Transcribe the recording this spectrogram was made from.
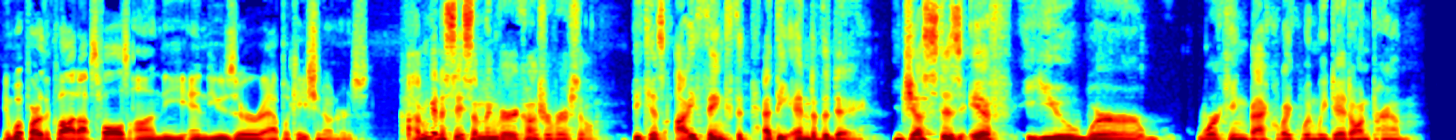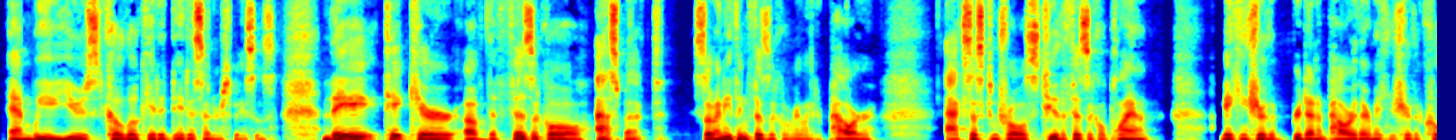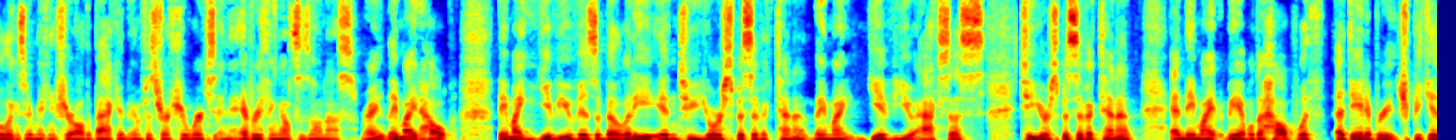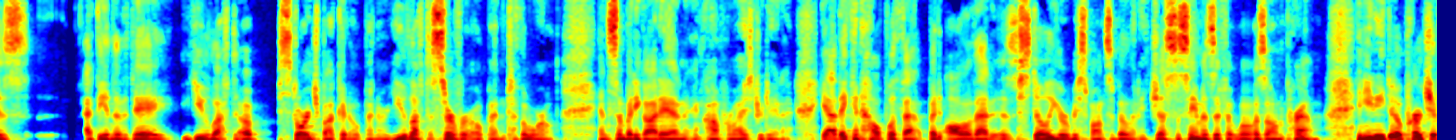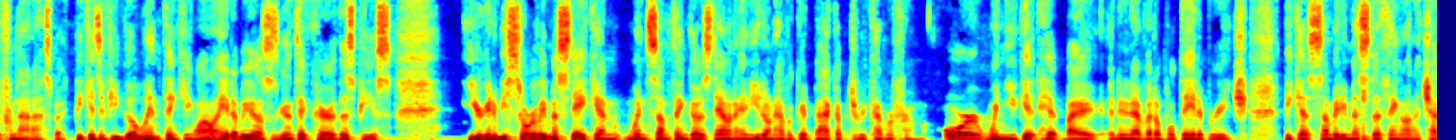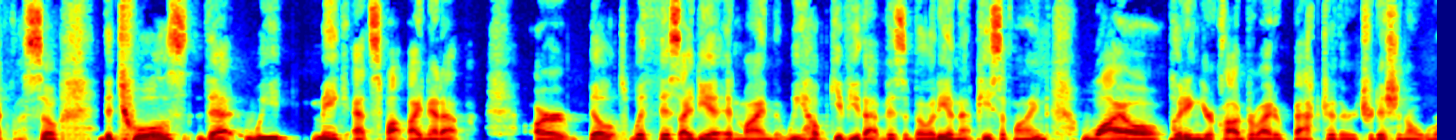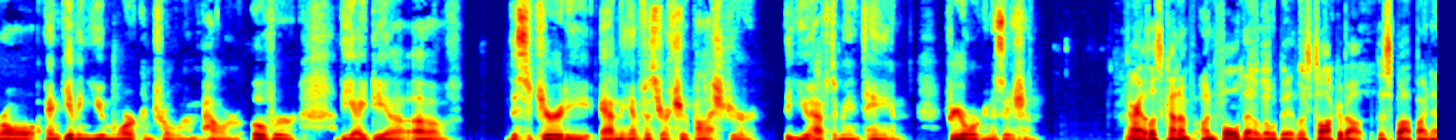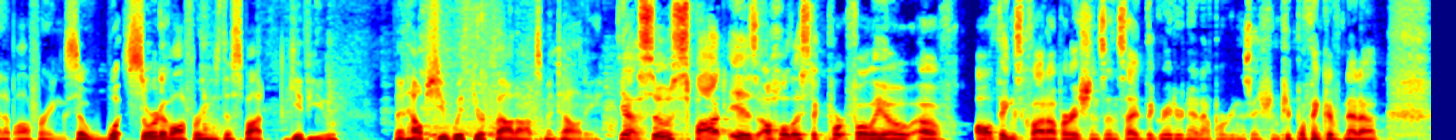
and what part of the cloud ops falls on the end user application owners? I'm going to say something very controversial because I think that at the end of the day, just as if you were working back like when we did on prem and we use co-located data center spaces. They take care of the physical aspect. So anything physical related, power, access controls to the physical plant, making sure the redundant power there, making sure the cooling's there, making sure all the backend infrastructure works and everything else is on us, right? They might help. They might give you visibility into your specific tenant. They might give you access to your specific tenant and they might be able to help with a data breach because at the end of the day, you left a storage bucket open or you left a server open to the world and somebody got in and compromised your data. Yeah, they can help with that, but all of that is still your responsibility, just the same as if it was on prem. And you need to approach it from that aspect because if you go in thinking, well, AWS is going to take care of this piece you're going to be sorely mistaken when something goes down and you don't have a good backup to recover from, or when you get hit by an inevitable data breach because somebody missed a thing on a checklist. So the tools that we make at Spot by NetApp are built with this idea in mind that we help give you that visibility and that peace of mind while putting your cloud provider back to their traditional role and giving you more control and power over the idea of the security and the infrastructure posture that you have to maintain for your organization. All right, let's kind of unfold that a little bit. Let's talk about the Spot by NetApp offerings. So, what sort of offerings does Spot give you that helps you with your cloud ops mentality? Yeah, so Spot is a holistic portfolio of all things cloud operations inside the greater NetApp organization. People think of NetApp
